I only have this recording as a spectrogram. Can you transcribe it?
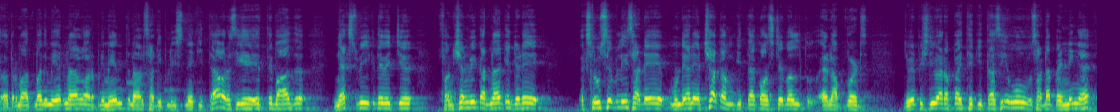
ਅ, ਪ੍ਰਮਾਤਮਾ ਦੀ ਮਿਹਰ ਨਾਲ ਔਰ ਆਪਣੀ ਮਿਹਨਤ ਨਾਲ ਸਾਡੀ ਪੁਲਿਸ ਨੇ ਕੀਤਾ ਔਰ ਅਸੀਂ ਇਸ ਤੋਂ ਬਾਅਦ ਨੈਕਸਟ ਵੀਕ ਦੇ ਵਿੱਚ ਫੰਕਸ਼ਨ ਵੀ ਕਰਨਾ ਕਿ ਜਿਹੜੇ ਐਕਸਕਲੂਸਿਵਲੀ ਸਾਡੇ ਮੁੰਡਿਆਂ ਨੇ ਅੱਛਾ ਕੰਮ ਕੀਤਾ ਕਨਸਟੇਬਲ ਐਂਡ ਅਪਵਰਡਸ ਜਿਵੇਂ ਪਿਛਲੀ ਵਾਰ ਆਪਾਂ ਇੱਥੇ ਕੀਤਾ ਸੀ ਉਹ ਸਾਡਾ ਪੈਂਡਿੰਗ ਹੈ।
